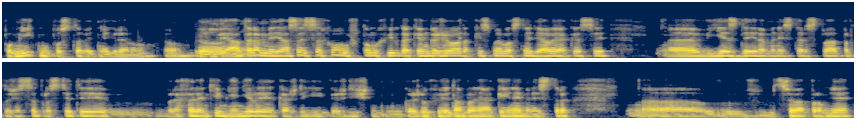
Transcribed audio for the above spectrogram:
pomník mu postavit někde, no. Jo. No, já no. teda, já jsem se v tom chvíli tak angažoval, taky jsme vlastně dělali jakési uh, výjezdy na ministerstva, protože se prostě ty referenti měnili, každý, každý, každou chvíli tam byl nějaký jiný ministr, třeba pro mě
